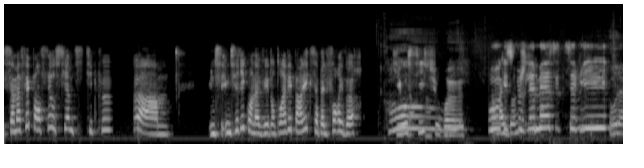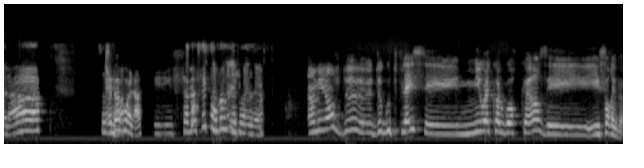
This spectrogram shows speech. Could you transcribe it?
Ça m'a fait penser aussi un petit peu à une, une série qu'on avait, dont on avait parlé qui s'appelle Forever, qui est aussi sur. euh, Oh, qu'est-ce que je l'aimais cette série Oh là là Ça, je Eh ben voilà, ça m'a fait penser un mélange de, de Good Place et Miracle Workers et, et Forever.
